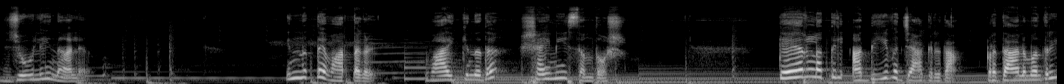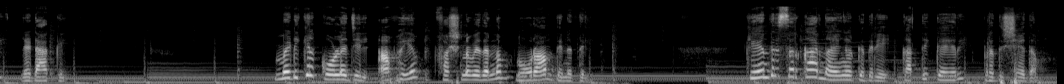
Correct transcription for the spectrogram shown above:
ജൂലൈ നാല്. ഇന്നത്തെ വാർത്തകൾ. വായിക്കുന്നത് ഷൈനി സന്തോഷ്. കേരളത്തിൽ അതീവ ജാഗ്രത പ്രധാനമന്ത്രി ലഡാക്കിൽ. മെഡിക്കൽ കോളേജിൽ അഭയം ഭക്ഷണ വിതരണം നൂറാം ദിനത്തിൽ. കേന്ദ്ര സർക്കാർ നയങ്ങൾക്കെതിരെ കത്തിക്കയറി പ്രതിഷേധം.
